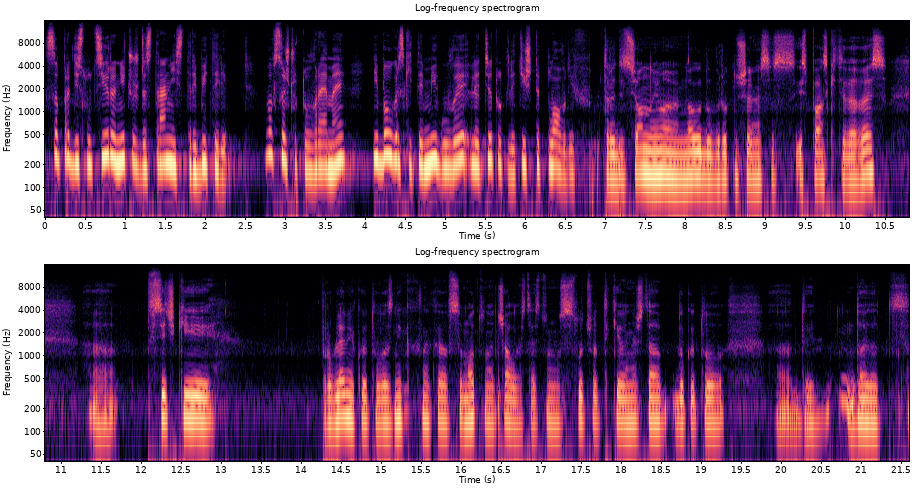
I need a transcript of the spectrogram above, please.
са предислоцирани чуждестранни изтребители. В същото време и българските мигове летят от летище Пловдив. Традиционно имаме много добри отношения с испанските ВВС. Всички проблеми, които възникнаха в самото начало, естествено се случват такива неща, докато дойдат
